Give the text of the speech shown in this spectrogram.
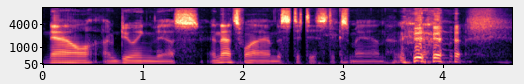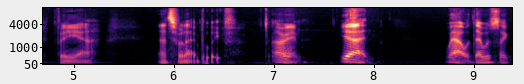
Now I'm doing this, and that's why I'm the statistics man. but yeah, that's what I believe. All right. Yeah. Wow, that was like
